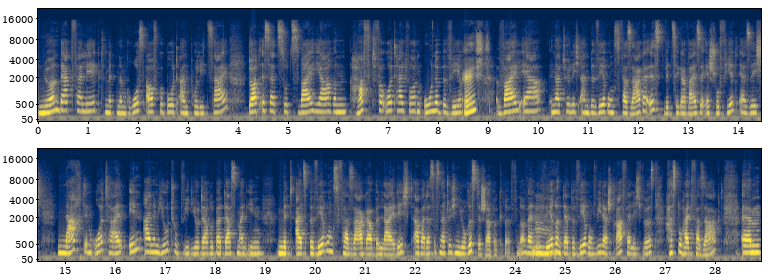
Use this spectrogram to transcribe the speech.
Nürnberg verlegt mit einem einem Großaufgebot an Polizei. Dort ist er zu zwei Jahren Haft verurteilt worden, ohne Bewährung. Echt? Weil er natürlich ein Bewährungsversager ist. Witzigerweise echauffiert er sich nach dem Urteil in einem YouTube-Video darüber, dass man ihn mit als Bewährungsversager beleidigt. Aber das ist natürlich ein juristischer Begriff. Ne? Wenn mm. du während der Bewährung wieder straffällig wirst, hast du halt versagt. Ähm,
